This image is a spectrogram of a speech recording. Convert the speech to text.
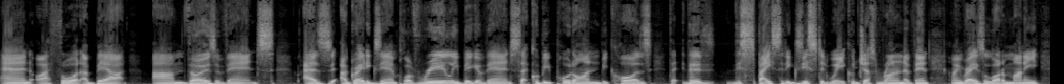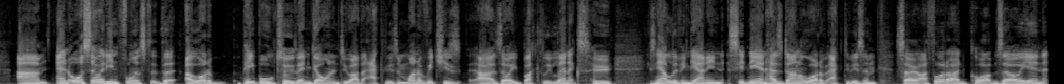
and I thought about um, those events as a great example of really big events that could be put on because th- there's this space that existed where you could just run an event. I mean, raised a lot of money, um, and also it influenced the, a lot of people to then go on and do other activism. One of which is uh, Zoe Buckley Lennox, who is now living down in Sydney and has done a lot of activism. So I thought I'd call up Zoe and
